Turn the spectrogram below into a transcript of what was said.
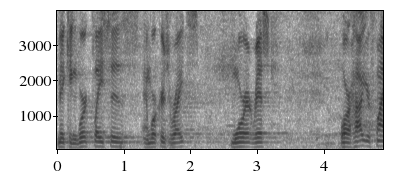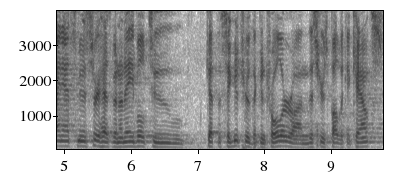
making workplaces and workers' rights more at risk, or how your finance minister has been unable to get the signature of the controller on this year's public accounts,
